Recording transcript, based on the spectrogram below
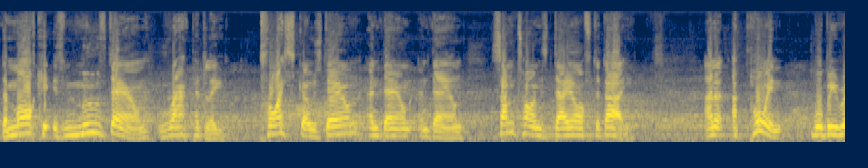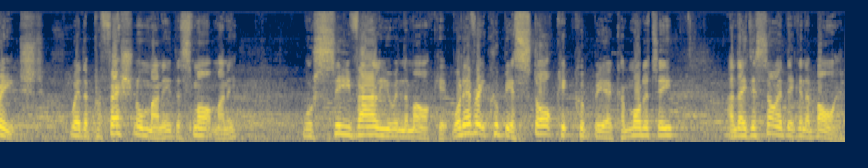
The market is moved down rapidly price goes down and down and down, sometimes day after day. And a point will be reached where the professional money, the smart money, will see value in the market. Whatever it could be a stock, it could be a commodity, and they decide they're going to buy.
